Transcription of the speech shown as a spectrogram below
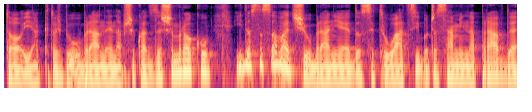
to, jak ktoś był ubrany na przykład w zeszłym roku i dostosować ubranie do sytuacji, bo czasami naprawdę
